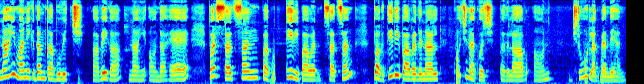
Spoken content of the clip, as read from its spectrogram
ਨਾ ਹੀ ਮਨ ਇੱਕਦਮ ਕਾਬੂ ਵਿੱਚ ਆਵੇਗਾ, ਨਾ ਹੀ ਆਉਂਦਾ ਹੈ। ਪਰ ਸਤਸੰਗ ਭਗਤੀ ਦੀ ਪਾਵਰ, ਸਤਸੰਗ ਭਗਤੀ ਦੀ ਪਾਵਰ ਦੇ ਨਾਲ ਕੁਝ ਨਾ ਕੁਝ ਬਦਲਾਵ ਆਉਣ ਜ਼ਰੂਰ ਲੱਗ ਪੈਂਦੇ ਹਨ।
